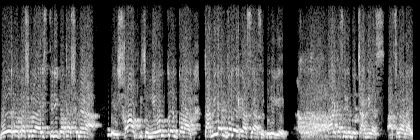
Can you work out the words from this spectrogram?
বউয়ের কথা শুনে না স্ত্রী কথা শুনে না এই সব কিছু নিয়ন্ত্রণ করার চাবি একজনের কাছে আছে, তিনি কে? তার কাছে কিন্তু চাবি আছে না নাই?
